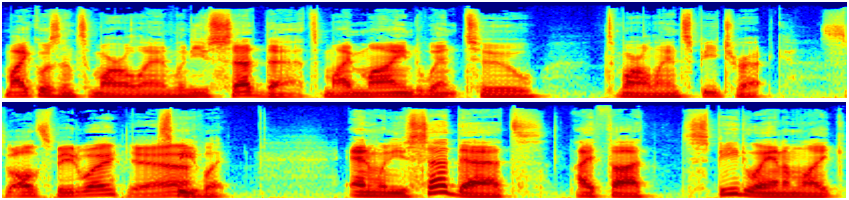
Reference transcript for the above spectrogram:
Mike was in Tomorrowland. When you said that, my mind went to Tomorrowland Speed Track. Oh, Speedway? Yeah. Speedway. And when you said that, I thought Speedway, and I'm like,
